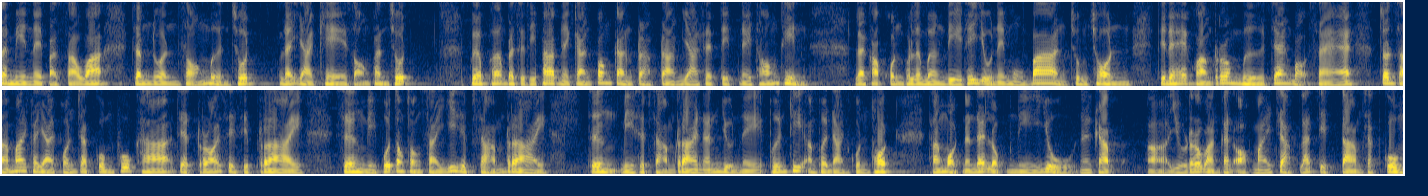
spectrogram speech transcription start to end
ตามีนในปัสสาวะจำนวน 20,000 ชุด และยาเค 2,000 ชุด เพื่อเพิ่มประสิทธิภาพในการป้องกันปราบปรามยาเสพติดในท้องถิ่น และขอบคุณพลเมืองดีที่อยู่ในหมู่บ้านชุมชน ที่ได้ให้ความร่วมมือแจ้งเบาะแส จนสามารถขยายผลจับกลุ่มผู้ค้า 740 ราย ซึ่งมีผู้ต้องสงสัย 23 ราย ซึ่งมี 13 รายนั้นอยู่ในพื้นที่อำเภอด่านขุนทด ทั้งหมดนั้นได้หลบหนีอยู่นะครับออยู่ระหว่างการออกหมายจับและติดตามจับกลุ่ม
